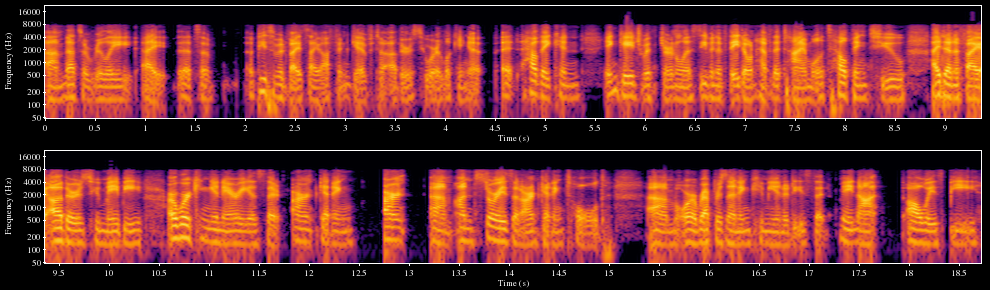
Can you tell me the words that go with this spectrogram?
Um, that's a really I, that's a a piece of advice I often give to others who are looking at, at how they can engage with journalists, even if they don't have the time. Well, it's helping to identify others who maybe are working in areas that aren't getting aren't um, on stories that aren't getting told um, or representing communities that may not always be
